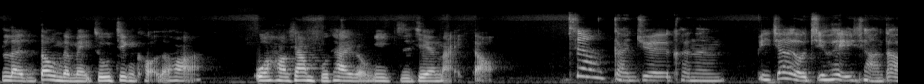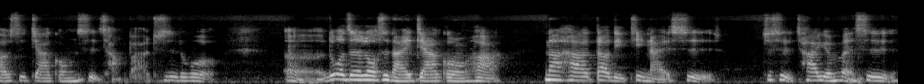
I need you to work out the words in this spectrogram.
冷冻的美猪进口的话，我好像不太容易直接买到。这样感觉可能比较有机会影响到的是加工市场吧。就是如果呃如果这个肉是拿来加工的话，那它到底进来是就是它原本是。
